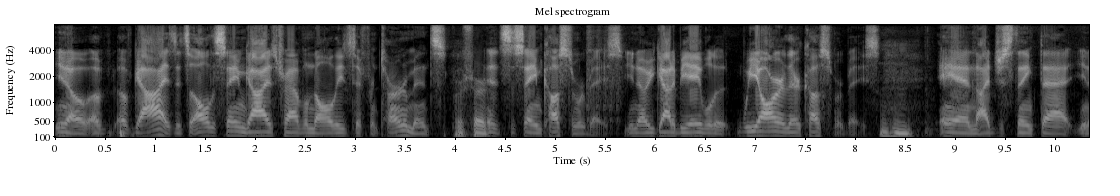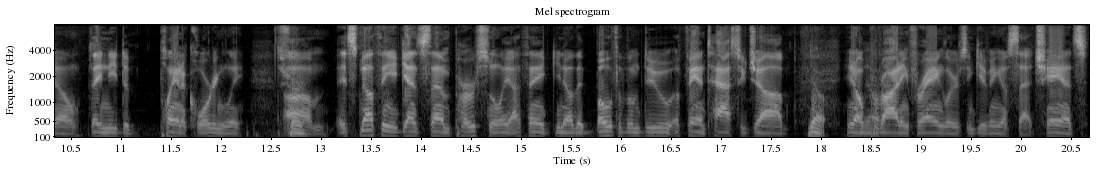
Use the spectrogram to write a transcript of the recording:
you know of, of guys. It's all the same guys traveling to all these different tournaments. For sure. It's the same customer base. You know, you got to be able to. We are their customer base, Mm-hmm. and I just think that you know they need to plan accordingly. Sure. Um, it's nothing against them personally. I think you know that both of them do a fantastic job. Yep. You know, Yep. providing for anglers and giving us that chance.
